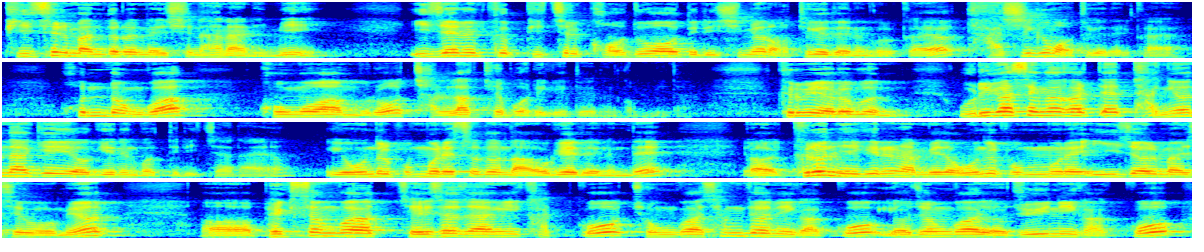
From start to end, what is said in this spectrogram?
빛을 만들어내신 하나님이 이제는 그 빛을 거두어 들이시면 어떻게 되는 걸까요? 다시금 어떻게 될까요? 혼돈과 공허함으로 전락해 버리게 되는 겁니다. 그러면 여러분 우리가 생각할 때 당연하게 여기는 것들이 있잖아요. 오늘 본문에서도 나오게 되는데 어, 그런 얘기를 합니다. 오늘 본문의 2절 말씀에 보면 어, 백성과 제사장이 같고 종과 상전이 같고 여종과 여주인이 같고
